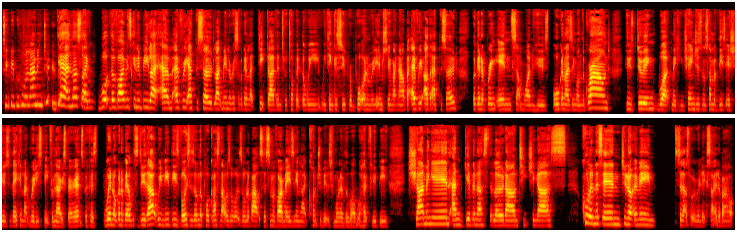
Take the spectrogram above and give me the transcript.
two people who are learning too. Yeah, and that's like Um, what the vibe is going to be like. Um, every episode, like me and Larissa, we're going to like deep dive into a topic that we we think is super important and really interesting right now. But every other episode, we're going to bring in someone who's organizing on the ground, who's doing work, making changes on some of these issues, so they can like really speak from their experience. Because we're not going to be able to do that. We need these voices on the podcast, and that was what it's all about. So some of our amazing like contributors from all over the world will hopefully be chiming in and giving us the lowdown, teaching us, calling us in. Do you know what I mean? So that's what we're really excited about.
